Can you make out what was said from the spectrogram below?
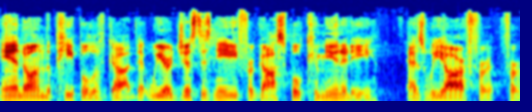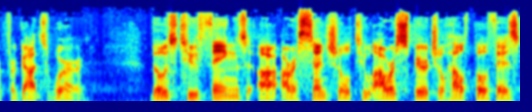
and on the people of God, that we are just as needy for gospel community as we are for, for, for God's Word. Those two things are, are essential to our spiritual health, both as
